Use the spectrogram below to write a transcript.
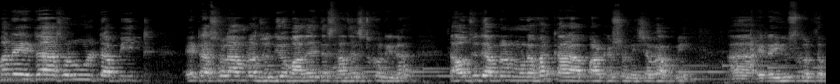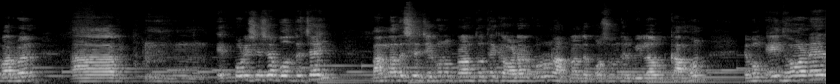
মানে এটা আসলে উল্টা পিঠ। এটা আসলে আমরা যদিও বাজাইতে সাজেস্ট করি না। তাও যদি আপনার মনে হয় পারকাশন হিসাবে আপনি এটা ইউজ করতে পারবেন। আর পরিশেষে বলতে চাই, বাংলাদেশের যে কোনো প্রান্ত থেকে অর্ডার করুন, আপনাদের পছন্দের বিলাউট কাহন। এবং এই ধরনের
